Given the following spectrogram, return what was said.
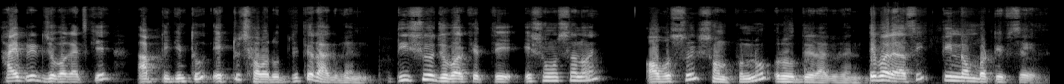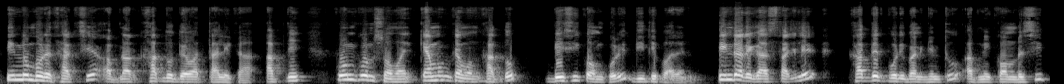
হাইব্রিড জবা গাছকে আপনি কিন্তু একটু ছাওয়ার উদ্ধৃতে রাখবেন। দেশীয় জবার ক্ষেত্রে এ সমস্যা নয়। অবশ্যই সম্পূর্ণ রৌদ্রে রাখবেন। এবারে আসি তিন নম্বর টিপসে। তিন নম্বরে থাকছে আপনার খাদ্য দেওয়ার তালিকা। আপনি কোন কোন সময় কেমন কেমন খাদ্য বেশি কম করে দিতে পারেন। টিন্ডারে গাছ থাকলে খাদ্যের পরিমাণ কিন্তু আপনি কম বেশি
